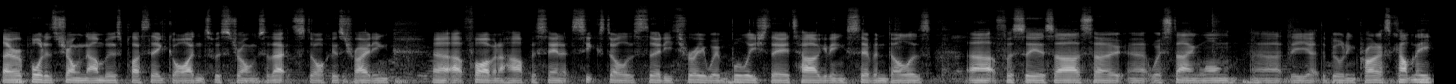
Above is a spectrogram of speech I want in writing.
They reported strong numbers, plus their guidance was strong. So that stock is trading uh, up five and a half percent at six dollars thirty-three. We're bullish there, targeting seven dollars uh, for CSR. So uh, we're staying long uh, the uh, the building products company.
